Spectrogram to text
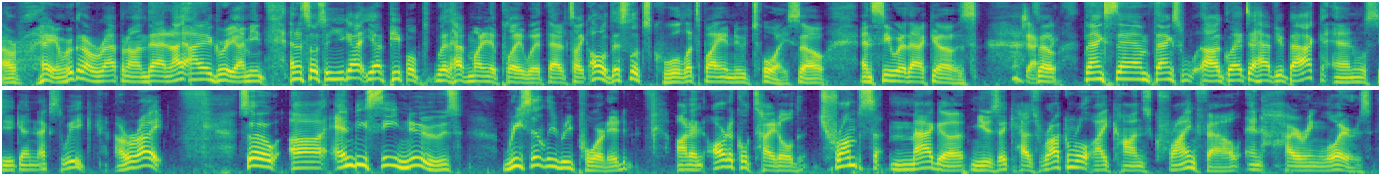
All right, and we're going to wrap it on that. And I, I, agree. I mean, and so so you got you have people that have money to play with that it's like, oh, this looks cool. Let's buy a new toy. So and see where that goes. Exactly. So thanks, Sam. Thanks. Uh, glad to have you back, and we'll see you again next week. All right. So uh, NBC News recently reported on an article titled Trump's MAGA Music Has Rock and Roll Icons Crying Foul and Hiring Lawyers.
